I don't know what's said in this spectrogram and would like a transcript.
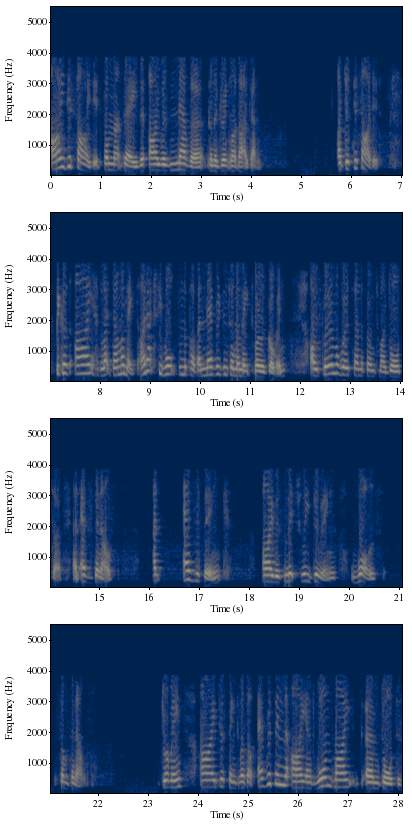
I decided from that day that I was never going to drink like that again. I just decided because I had let down my mates. I'd actually walked from the pub and never even told my mates where I was going. I was slurring my words down the phone to my daughter and everything else. And everything I was literally doing was something else. Do you know what I mean? I just think to myself, everything that I had warned my um, daughters,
